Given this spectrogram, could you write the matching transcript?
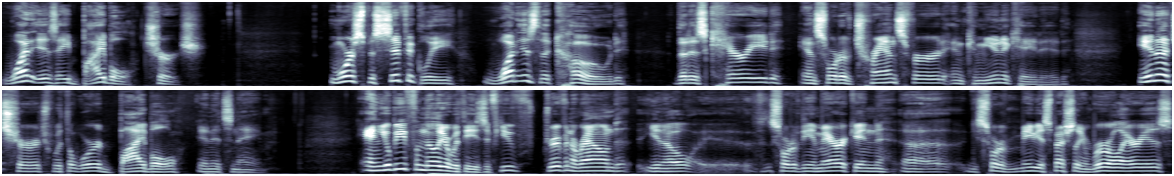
what is a Bible church? More specifically, what is the code that is carried and sort of transferred and communicated in a church with the word Bible in its name? and you'll be familiar with these. If you've driven around you know sort of the american uh, sort of maybe especially in rural areas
